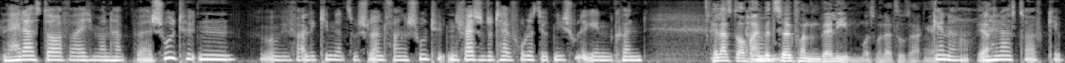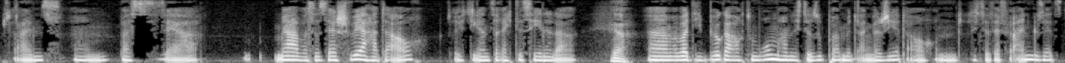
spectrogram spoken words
in Hellersdorf war ich mal und habe äh, Schultüten, irgendwie für alle Kinder zum Schulanfang Schultüten. Ich war schon total froh, dass die unten in die Schule gehen können. Hellersdorf, ein Bezirk von Berlin, muss man dazu sagen. Ja. Genau. Ja. In Hellersdorf gibt es eins, ähm, was sehr, ja, was es sehr schwer hatte auch, durch die ganze rechte Szene da. Ja. Ähm, aber die Bürger auch drumherum haben sich da super mit engagiert auch und sich da sehr für eingesetzt.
